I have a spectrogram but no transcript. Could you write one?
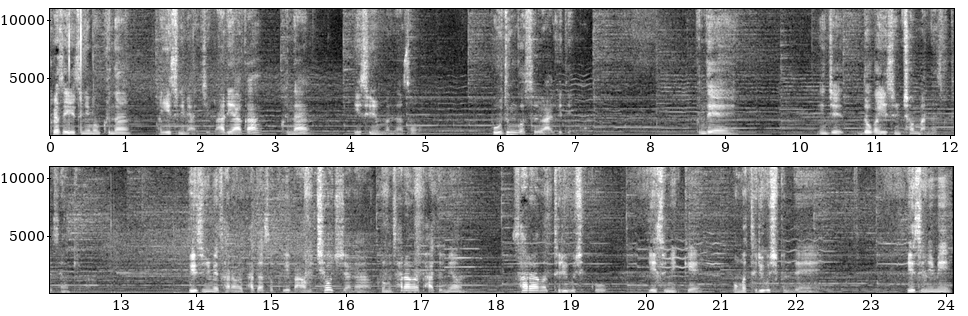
그래서 예수님은 그날 아, 예수님이 아니지 마리아가 그날 예수님을 만나서 모든 것을 알게 된 거야. 근데 이제 너가 예수님 처음 만났을 때 생각해봐. 예수님의 사랑을 받아서 그게 마음이 채워지잖아. 그러면 사랑을 받으면 사랑을 드리고 싶고 예수님께 뭔가 드리고 싶은데 예수님이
